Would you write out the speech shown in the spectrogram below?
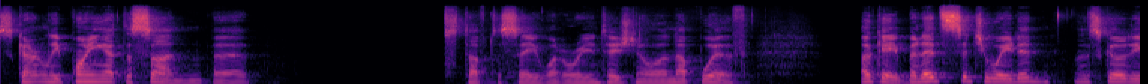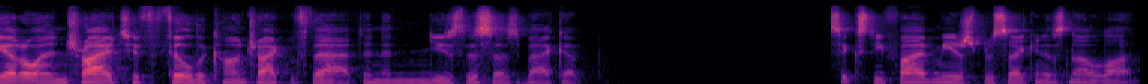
It's currently pointing at the sun, but it's tough to say what orientation it'll end up with. Okay, but it's situated. Let's go to the other one and try to fulfill the contract with that, and then use this as backup. 65 meters per second is not a lot.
